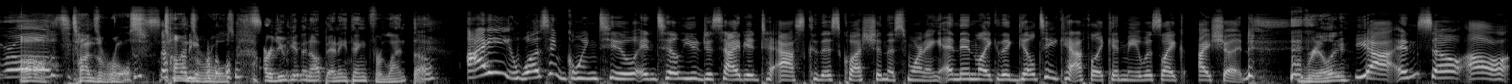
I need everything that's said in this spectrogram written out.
oh, rules. Oh, tons of rules. So tons of rules. rules. Are you giving up anything for Lent though? I wasn't going to until you decided to ask this question this morning. And then, like, the guilty Catholic in me was like, I should. Really? yeah. And so, oh,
